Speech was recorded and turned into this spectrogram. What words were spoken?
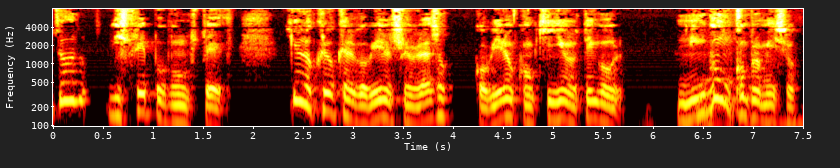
Yo discrepo con usted. Yo no creo que el gobierno, señor Lazo, gobierno con quien yo no tengo ningún compromiso,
